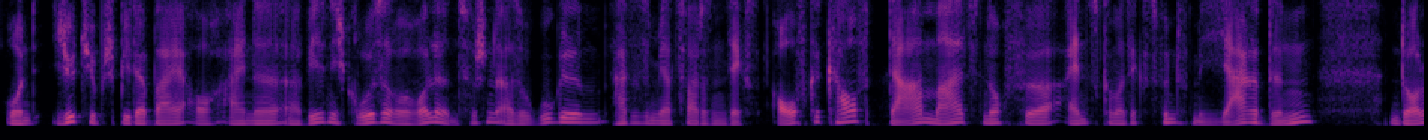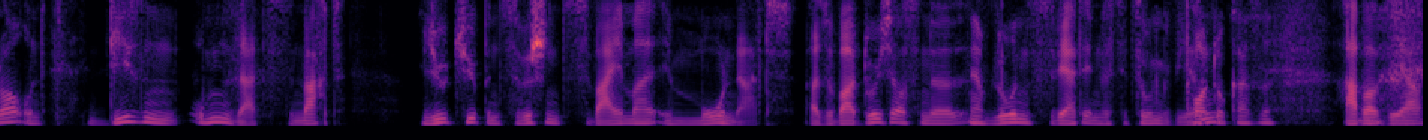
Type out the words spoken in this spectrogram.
Und YouTube spielt dabei auch eine äh, wesentlich größere Rolle inzwischen. Also Google hat es im Jahr 2006 aufgekauft, damals noch für 1,65 Milliarden Dollar. Und diesen Umsatz macht YouTube inzwischen zweimal im Monat. Also war durchaus eine Ja. lohnenswerte Investition gewesen. Portokasse. Aber wer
